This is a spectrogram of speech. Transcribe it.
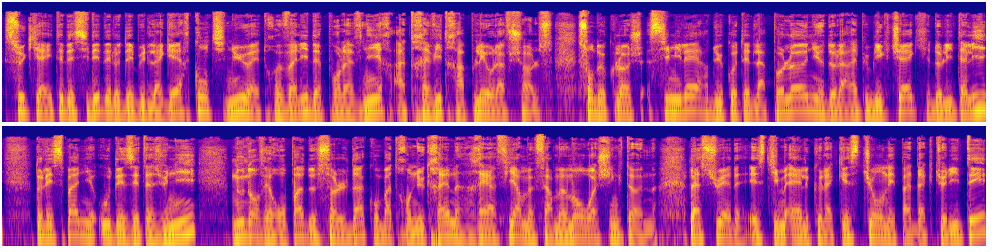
Ce qui a été décidé dès le début de la guerre continue à être valide pour l'avenir, a très vite rappelé Olaf Scholz. Sont de cloches similaires du côté de la Pologne, de la République tchèque, de l'Italie, de l'Espagne ou des États-Unis. Nous n'en verrons pas de soldats combattre en Ukraine, réaffirme fermement Washington. La Suède estime, elle, que la question n'est pas d'actualité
